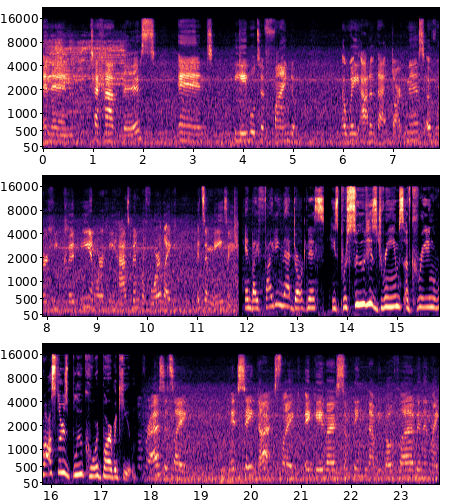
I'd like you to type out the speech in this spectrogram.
and then to have this and be able to find a way out of that darkness of where he could be and where he has been before, like, it's amazing. And by fighting that darkness, he's pursued his dreams of creating Rossler's Blue Cord Barbecue. So for us, it's like, it saved us. Like, it gave us something that we both love, and then, like,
